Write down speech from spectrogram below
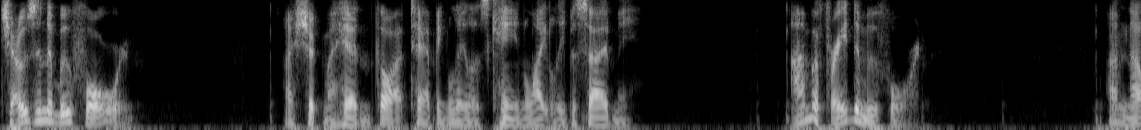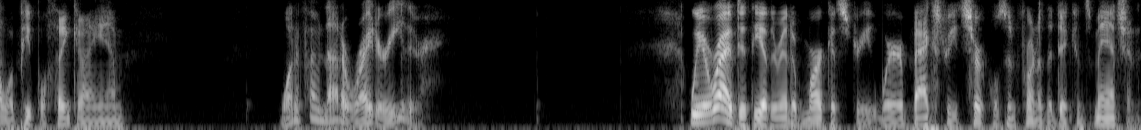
Chosen to move forward. I shook my head in thought, tapping Layla's cane lightly beside me. I'm afraid to move forward. I'm not what people think I am. What if I'm not a writer either? We arrived at the other end of Market Street, where Back Street circles in front of the Dickens mansion.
